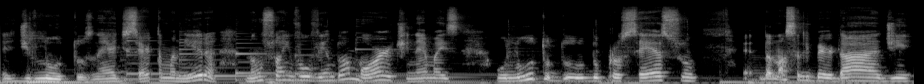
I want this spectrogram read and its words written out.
de lutos, né? De certa maneira, não só envolvendo a morte, né? Mas o luto do, do processo é, da nossa liberdade,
